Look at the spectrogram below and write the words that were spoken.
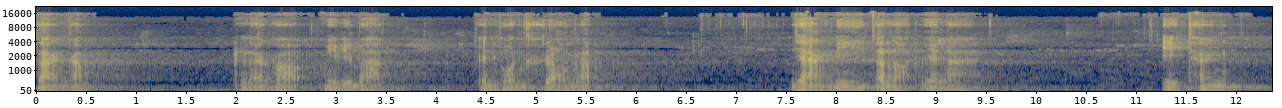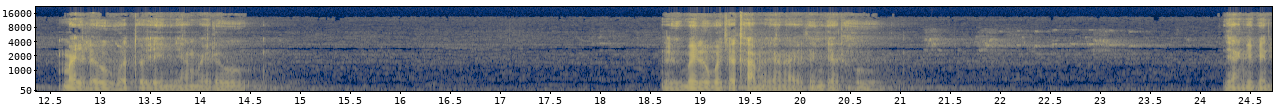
สร้างกรรม แล้วก็มีวิบาก เป็นผลรองรับ อย่างนี้ตลอดเวลา อีกทั้งไม่รู้ว่าตัวเองยังไม่รู้ หรือไม่รู้ว่าจะทำยังไงถึงจะรู้ อย่างนี้เป็น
